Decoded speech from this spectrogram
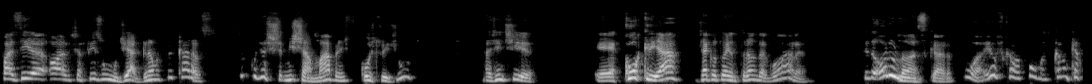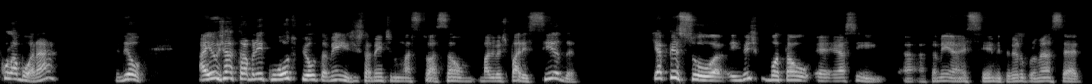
Fazia, olha, já fiz um diagrama. falei, cara, você não podia me chamar para a gente construir junto? A gente é, co-criar, já que eu estou entrando agora? Entendeu? Olha o lance, cara. Pô, eu ficava, pô, mas o cara não quer colaborar, entendeu? Aí eu já trabalhei com outro PO também, justamente numa situação mais ou menos parecida, que a pessoa, em vez de botar o, é, é assim, a, a, também a SM, também no problema sério,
